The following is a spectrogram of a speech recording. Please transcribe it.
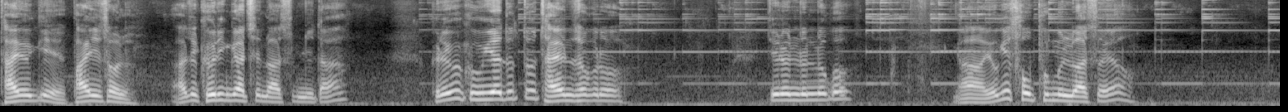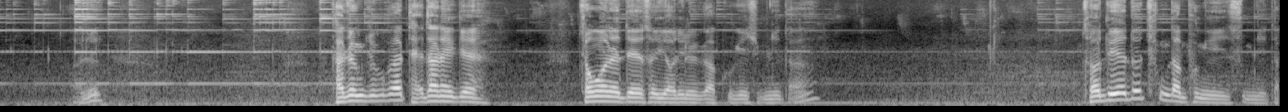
다육이, 바이솔 아주 그림같이 놨습니다. 그리고 그 위에도 또 자연석으로 띠를 누르고 아 여기 소품을 놨어요. 아주 가정주부가 대단하게 정원에 대해서 열의를 갖고 계십니다. 저 뒤에도 청단풍이 있습니다.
